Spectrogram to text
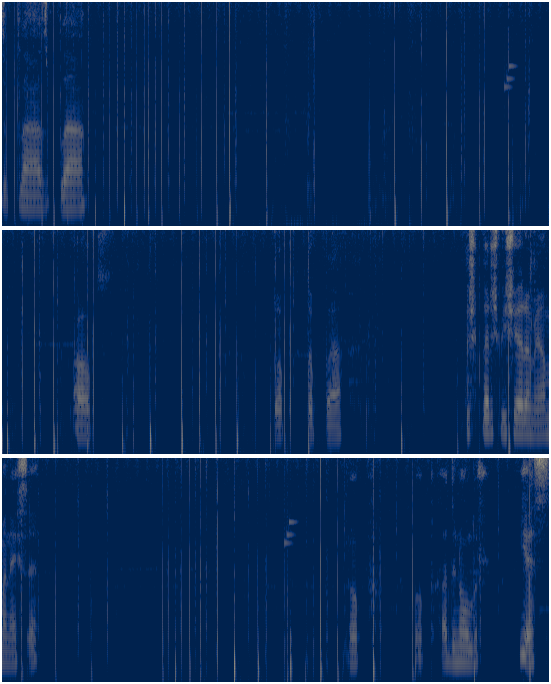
Zıpla zıpla. Top toppa. Işıklar hiçbir işe yaramıyor ama neyse. Hop. Hop. Hadi ne olur. Yes.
